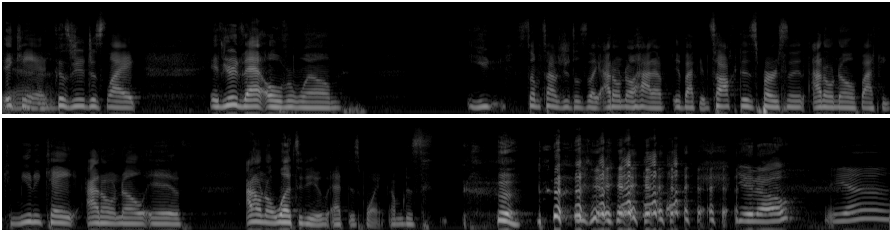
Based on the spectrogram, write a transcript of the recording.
It can because you're just like, if you're that overwhelmed, you sometimes you're just like, I don't know how to if I can talk to this person. I don't know if I can communicate. I don't know if I don't know what to do at this point. I'm just, you know, yeah.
